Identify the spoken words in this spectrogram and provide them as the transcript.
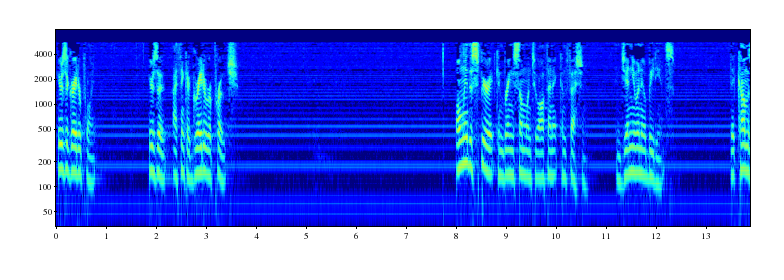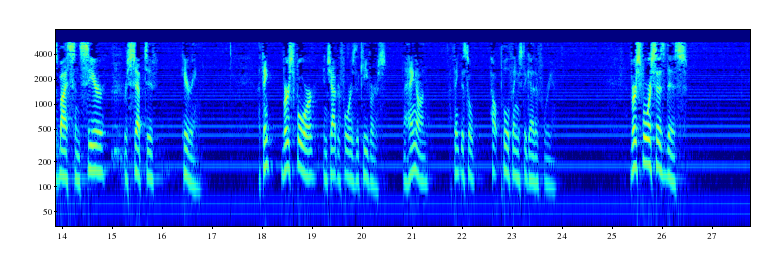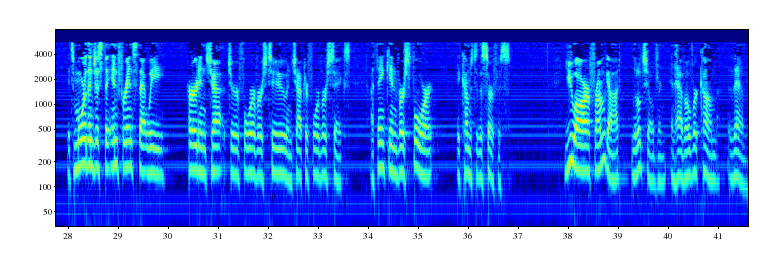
Here's a greater point Here's, a, I think, a greater approach. Only the Spirit can bring someone to authentic confession and genuine obedience that comes by sincere, receptive hearing. Verse 4 in chapter 4 is the key verse. Now, hang on. I think this will help pull things together for you. Verse 4 says this It's more than just the inference that we heard in chapter 4, verse 2, and chapter 4, verse 6, I think in verse 4, it comes to the surface. You are from God, little children, and have overcome them.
